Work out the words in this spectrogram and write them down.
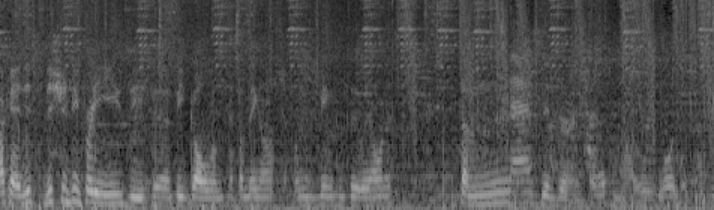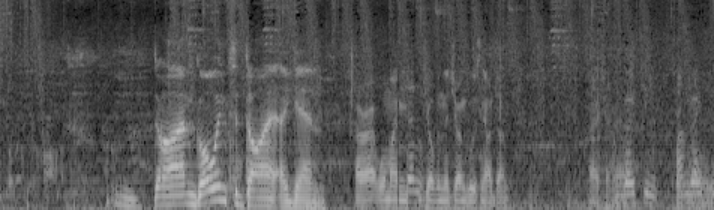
okay, this this should be pretty easy to beat Golem if I'm being hon- if I'm being completely honest. It's a massive room. Oh my lord, that's like a. I'm going to die again. Alright, well my Then- job in the jungle is now done. Actually, I'm going to I'm going to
